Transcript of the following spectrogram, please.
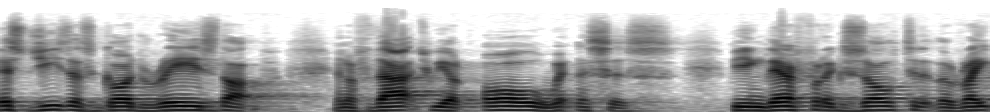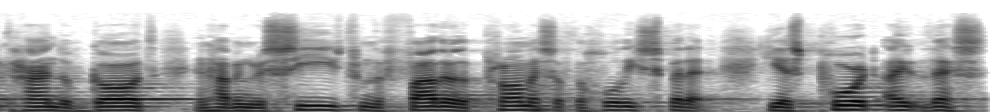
This Jesus God raised up, and of that we are all witnesses. Being therefore exalted at the right hand of God, and having received from the Father the promise of the Holy Spirit, he has poured out this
